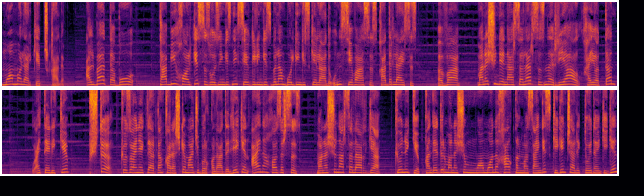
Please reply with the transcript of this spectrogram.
muammolar kelib chiqadi albatta bu tabiiy holki siz o'zingizning sevgilingiz bilan bo'lgingiz keladi uni sevasiz qadrlaysiz va mana shunday narsalar sizni real hayotdan aytaylikki pushti ko'zoynaklardan qarashga majbur qiladi. Lekin aynan hozir siz mana shu narsalarga ko'nikib qandaydir mana shu muammoni hal qilmasangiz keyinchalik to'ydan keyin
